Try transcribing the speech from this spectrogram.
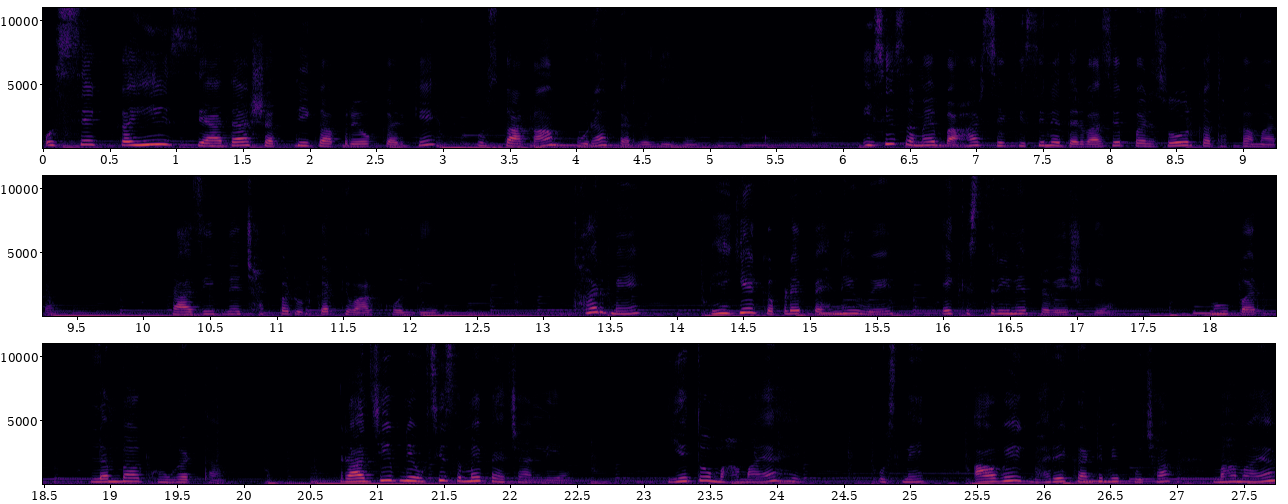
उससे कहीं ज़्यादा शक्ति का प्रयोग करके उसका काम पूरा कर रही है। इसी समय बाहर से किसी ने दरवाजे पर ज़ोर का धक्का मारा। राजीव ने झटपट उठकर किवाड़ खोल दिए। घर में भीगे कपड़े पहने हुए एक स्त्री ने प्रवेश किया। मुँह पर लंबा घूंघट था। राजीव ने उसी समय पहचान लिया। ये तो महामाया है। उसने आवेग भरे कंठ में पूछा, महामाया,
